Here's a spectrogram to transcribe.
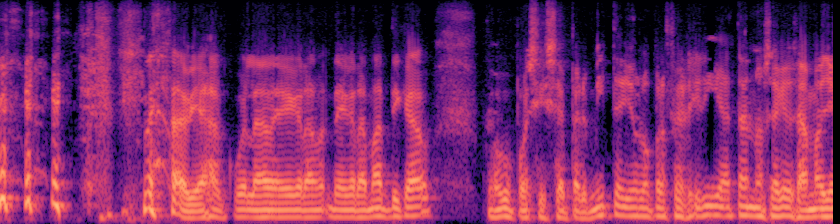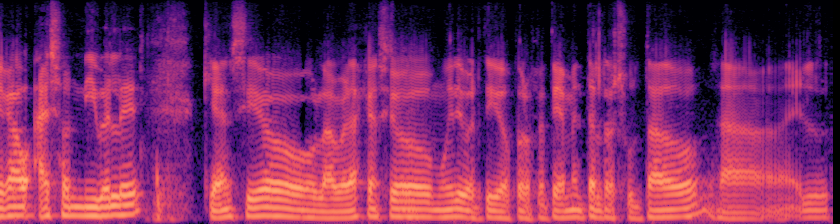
la vieja escuela de, de gramática, pues si se permite yo lo preferiría, tal, no sé qué. O sea, hemos llegado a esos niveles que han sido, la verdad es que han sido muy divertidos, pero efectivamente el resultado, o sea, el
